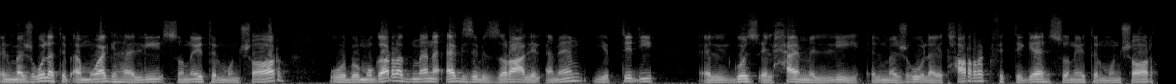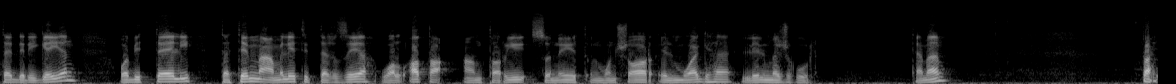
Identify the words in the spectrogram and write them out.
المشغولة تبقى مواجهة لصينية المنشار وبمجرد ما أنا أجذب الذراع للأمام يبتدي الجزء الحامل للمشغولة يتحرك في اتجاه صينية المنشار تدريجيا وبالتالي تتم عملية التغذية والقطع عن طريق صينية المنشار المواجهة للمشغول. تمام؟ طيب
